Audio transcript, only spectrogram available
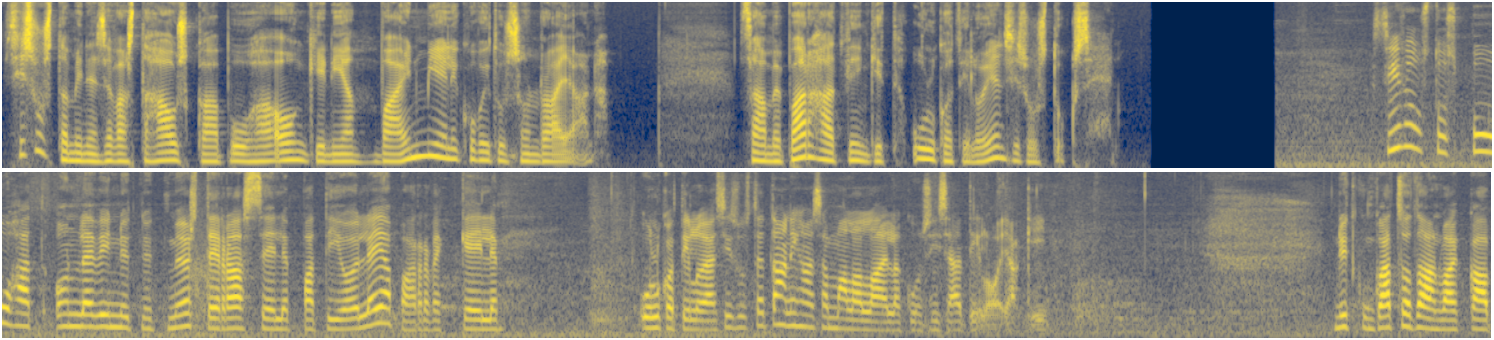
Sisustaminen se vasta hauskaa puuhaa onkin ja vain mielikuvitus on rajana. Saamme parhaat vinkit ulkotilojen sisustukseen. Sisustuspuuhat on levinnyt nyt myös terasseille, patioille ja parvekkeille. Ulkotiloja sisustetaan ihan samalla lailla kuin sisätilojakin. Nyt kun katsotaan vaikka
